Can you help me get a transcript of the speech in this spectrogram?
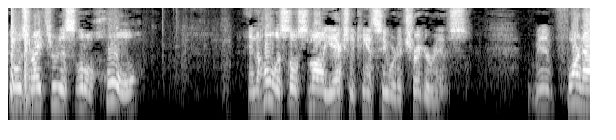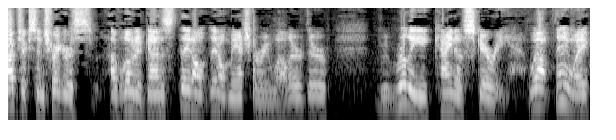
goes right through this little hole. And the hole is so small you actually can't see where the trigger is. Foreign objects and triggers of loaded guns, they don't they don't match very well. They're they're really kind of scary. Well, anyway,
